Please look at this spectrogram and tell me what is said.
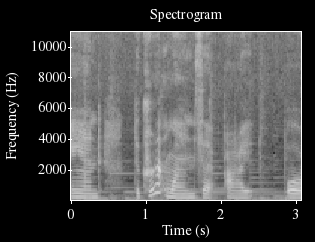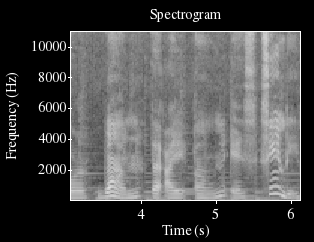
and the current ones that I, or one that I own is Sandy.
